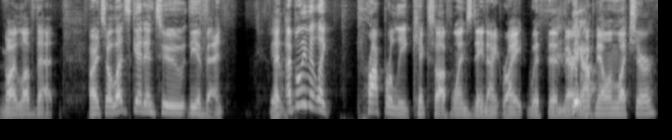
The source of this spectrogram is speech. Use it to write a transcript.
No, I love that. All right, so let's get into the event. Yeah. I, I believe it like properly kicks off Wednesday night, right? With the Mary yeah. McMillan lecture.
